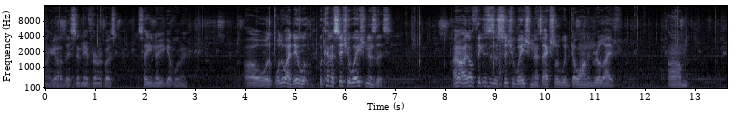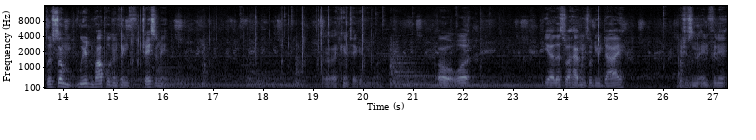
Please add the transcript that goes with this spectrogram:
my god, they sent me a friend request. That's how you know you get women. Oh, what, what do I do? What, what kind of situation is this? I don't I don't think this is a situation that's actually would go on in real life. Um, there's some weird poplin thing chasing me. Uh, I can't take it anymore. Oh, what? Yeah, that's what happens when you die. It's just an infinite,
